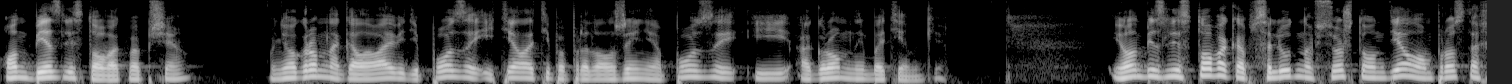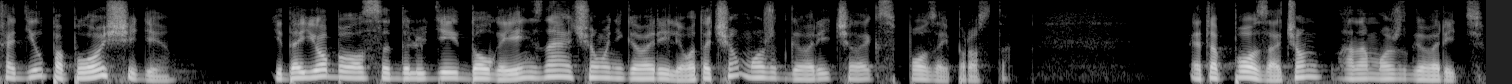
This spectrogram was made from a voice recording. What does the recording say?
он без листовок вообще. У него огромная голова в виде позы и тело типа продолжения позы и огромные ботинки. И он без листовок абсолютно все, что он делал, он просто ходил по площади и доебывался до людей долго. Я не знаю, о чем они говорили. Вот о чем может говорить человек с позой просто. Это поза, о чем она может говорить?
